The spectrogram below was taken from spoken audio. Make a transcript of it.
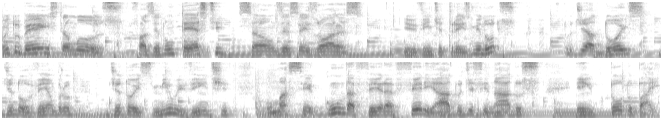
Muito bem, estamos fazendo um teste. São 16 horas e 23 minutos do dia 2 de novembro de 2020, uma segunda-feira, feriado de finados em todo o país.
